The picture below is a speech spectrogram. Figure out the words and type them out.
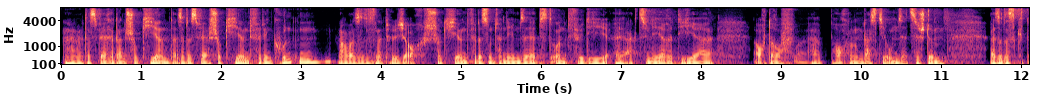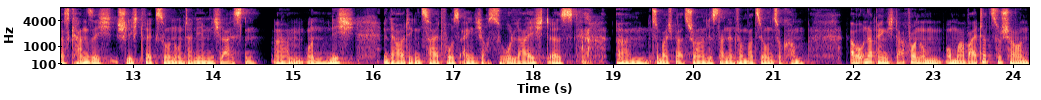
äh, das wäre dann schockierend. Also das wäre schockierend für den Kunden, aber es ist natürlich auch schockierend für das Unternehmen selbst und für die äh, Aktionäre, die ja auch darauf äh, pochen, dass die Umsätze stimmen. Also das, das kann sich schlichtweg so ein Unternehmen nicht leisten. Ähm, und nicht in der heutigen Zeit, wo es eigentlich auch so leicht ist, ähm, zum Beispiel als Journalist an Informationen zu kommen. Aber unabhängig davon, um, um mal weiterzuschauen,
